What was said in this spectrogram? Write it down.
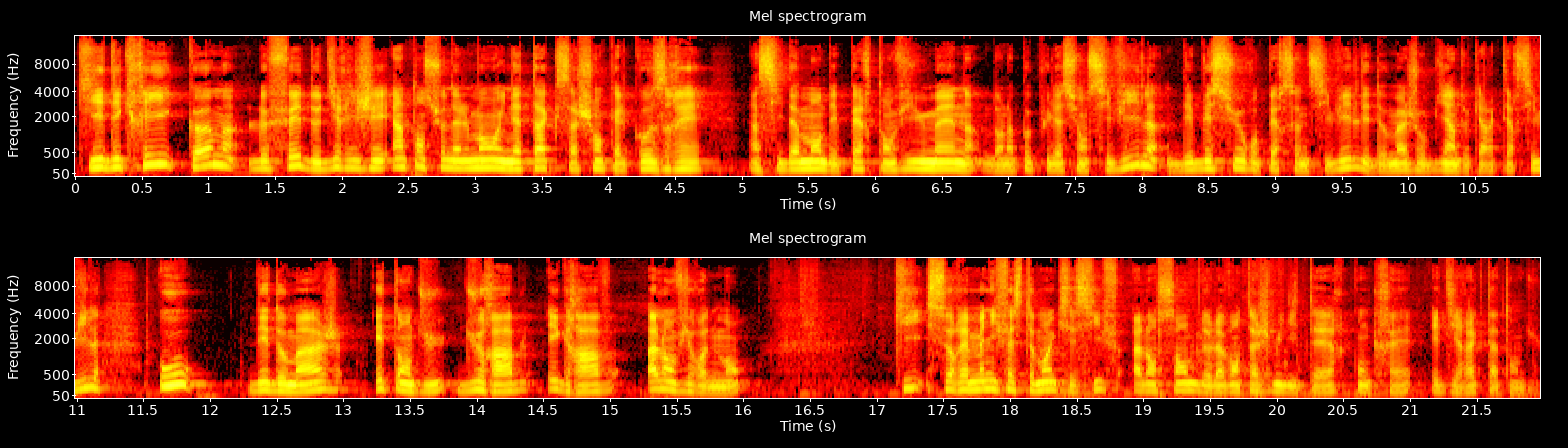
qui est décrit comme le fait de diriger intentionnellement une attaque sachant qu'elle causerait incidemment des pertes en vie humaine dans la population civile, des blessures aux personnes civiles, des dommages aux biens de caractère civil ou des dommages étendus, durables et graves à l'environnement qui seraient manifestement excessifs à l'ensemble de l'avantage militaire concret et direct attendu.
